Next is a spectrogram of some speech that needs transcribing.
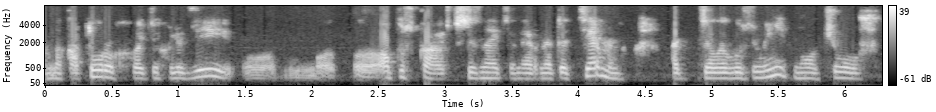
на которых этих людей э, э, опускают. Все знаете, наверное, этот термин, хотела его заменить, но чего уж.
